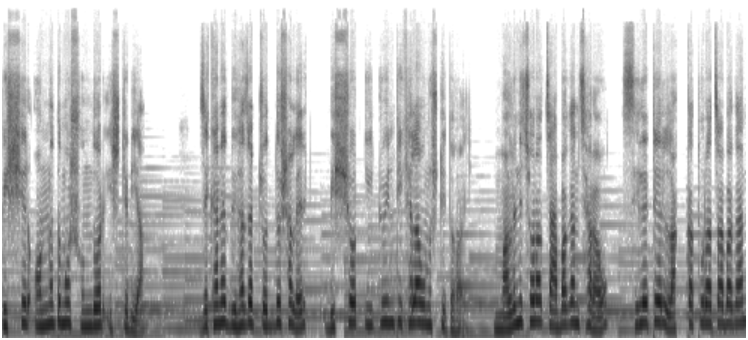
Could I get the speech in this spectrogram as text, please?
বিশ্বের অন্যতম সুন্দর স্টেডিয়াম, যেখানে দুই হাজার চোদ্দ সালের বিশ্ব টি টোয়েন্টি খেলা অনুষ্ঠিত হয়। মালিনীছড়া চা বাগান ছাড়াও সিলেটের লাক্কাতুরা চা বাগান,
